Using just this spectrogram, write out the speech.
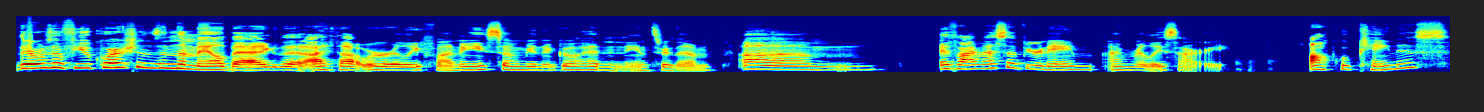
there was a few questions in the mailbag that I thought were really funny, so I'm gonna go ahead and answer them. Um, if I mess up your name, I'm really sorry. Aquacanus?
